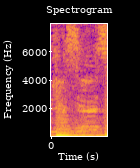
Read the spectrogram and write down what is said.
yes, yes.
